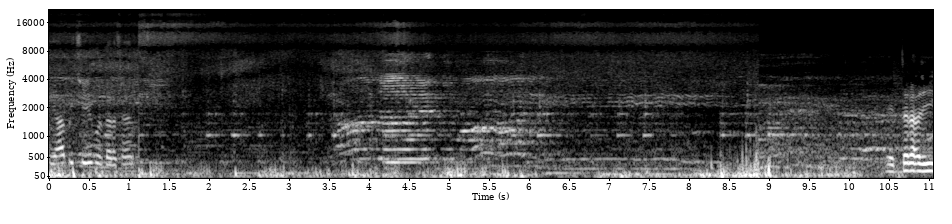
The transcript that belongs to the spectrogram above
ਤੇ ਆ ਪਿੱਛੇ ਗੁਰਦੁਆਰਾ ਸਾਹਿਬ। ਇੱਧਰ ਆ ਜੀ।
